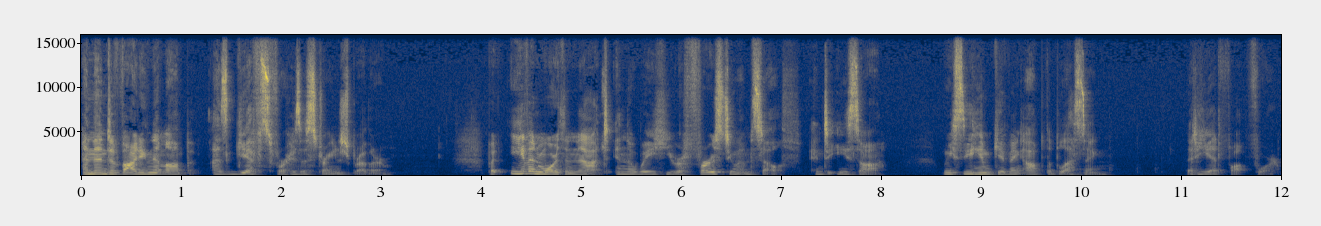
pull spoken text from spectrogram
and then dividing them up as gifts for his estranged brother. But even more than that, in the way he refers to himself and to Esau, we see him giving up the blessing that he had fought for.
